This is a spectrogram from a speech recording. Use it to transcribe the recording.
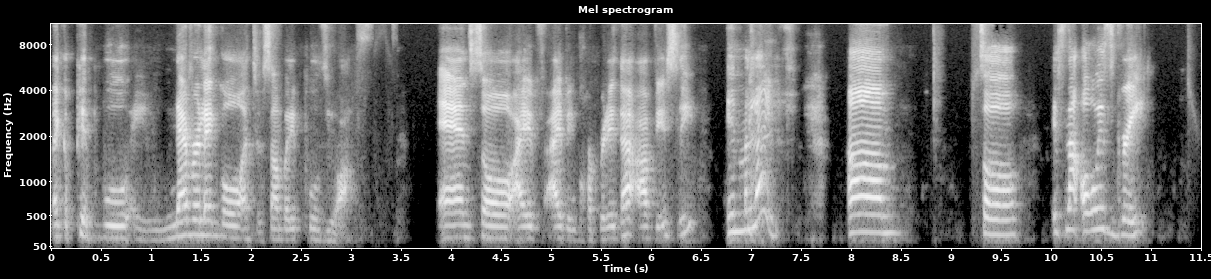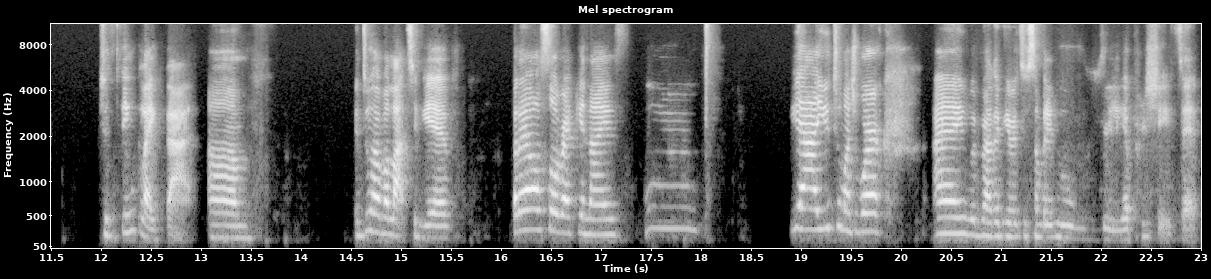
like a pit bull and you never let go until somebody pulls you off. And so I've I've incorporated that obviously in my life. Um so it's not always great to think like that. Um I do have a lot to give, but I also recognize mm, yeah, you too much work. I would rather give it to somebody who really appreciates it.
